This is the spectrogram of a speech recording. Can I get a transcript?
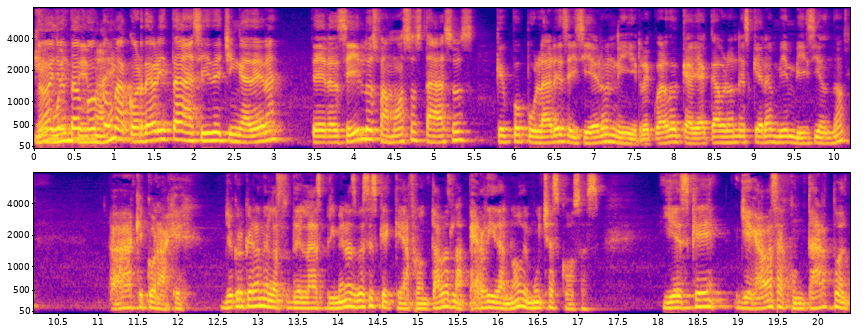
Qué No, yo tampoco tema, ¿eh? me acordé ahorita así de chingadera, pero sí los famosos tazos, qué populares se hicieron y recuerdo que había cabrones que eran bien vicios, ¿no? Ah, qué coraje. Yo creo que eran de las, de las primeras veces que, que afrontabas la pérdida, ¿no? De muchas cosas. Y es que llegabas a juntar tu,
